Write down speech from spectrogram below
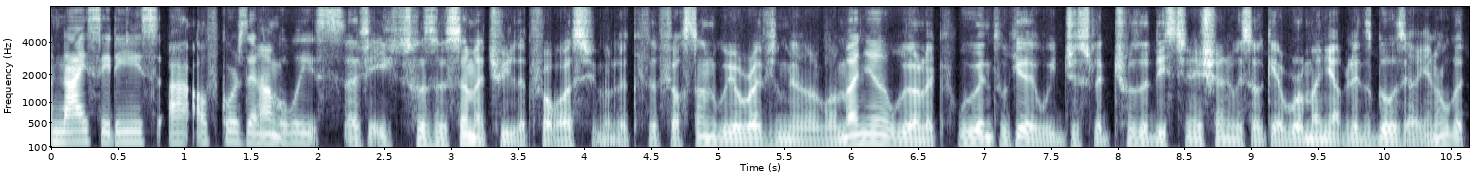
nice it is. Uh, of course, then always. I It was the same actually, like for us, you know, like the first time we arrived in uh, Romania, we were like, we went, okay, we just like chose the destination, we said, okay, Romania, let's go there, you know, but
